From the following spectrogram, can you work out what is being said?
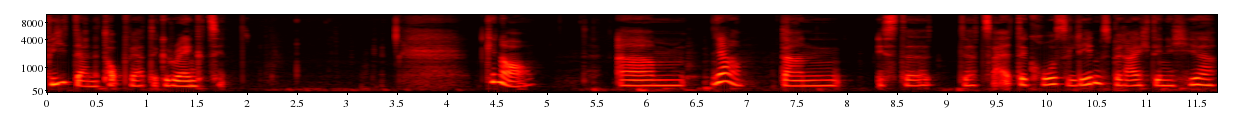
wie deine Top-Werte gerankt sind. Genau. Ähm, ja, dann ist der, der zweite große Lebensbereich, den ich hier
